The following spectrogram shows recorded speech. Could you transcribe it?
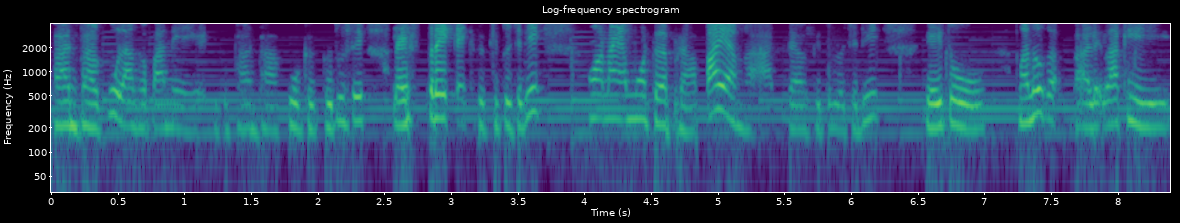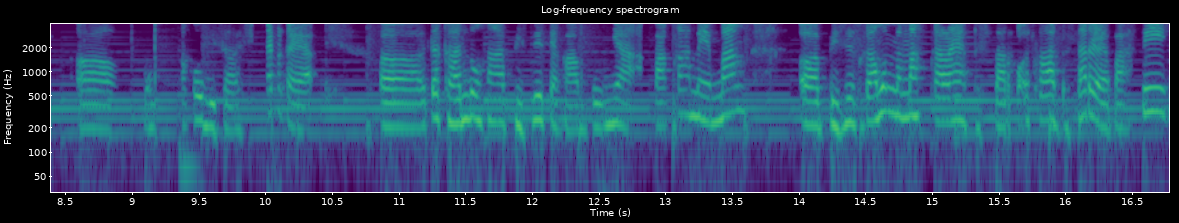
bahan baku lah anggapannya kayak gitu bahan baku gitu sih. Listrik kayak gitu gitu jadi mau naik modal berapa ya nggak ada gitu loh. Jadi ya itu mantu balik lagi uh, aku bisa share kayak uh, tergantung sama bisnis yang kamu punya. Apakah memang uh, bisnis kamu memang skalanya besar? Kok skala besar ya pasti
